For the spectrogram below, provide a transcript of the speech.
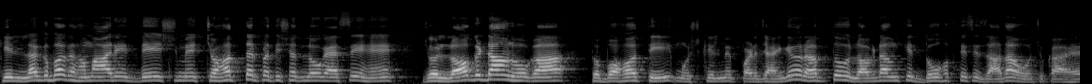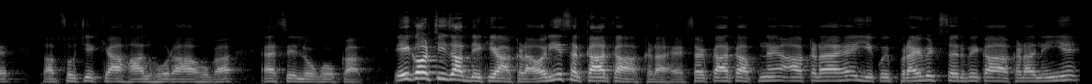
कि लगभग हमारे देश में चौहत्तर प्रतिशत लोग ऐसे हैं जो लॉकडाउन होगा तो बहुत ही मुश्किल में पड़ जाएँगे। और अब तो लॉकडाउन के दो हफ़्ते से ज़्यादा हो चुका है तो आप सोचिए क्या हाल हो रहा होगा ऐसे लोगों का। एक और चीज़ आप देखिए, आंकड़ा, और ये सरकार का आंकड़ा है। सरकार का अपना आंकड़ा है, ये कोई प्राइवेट सर्वे का आंकड़ा नहीं है,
